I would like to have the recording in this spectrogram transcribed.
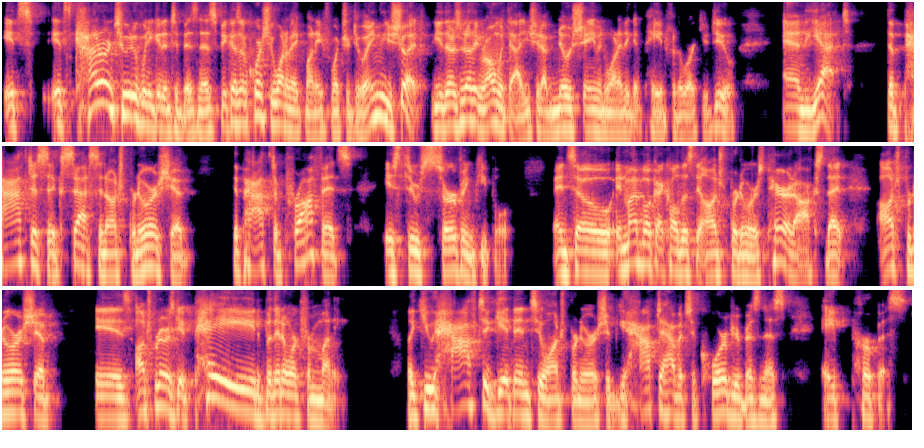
it's it's counterintuitive when you get into business because of course you want to make money from what you're doing. You should. There's nothing wrong with that. You should have no shame in wanting to get paid for the work you do. And yet the path to success in entrepreneurship the path to profits is through serving people. And so in my book i call this the entrepreneur's paradox that entrepreneurship is entrepreneurs get paid but they don't work for money. Like you have to get into entrepreneurship. You have to have at the core of your business a purpose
